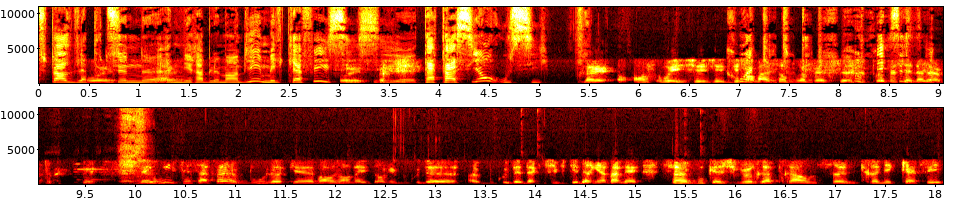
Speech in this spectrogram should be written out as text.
tu parles de la poutine admirablement bien, mais café, c'est euh, ta passion aussi. Ben, oui, j'ai des formations professionnelles un peu. mais oui, tu sais, ça fait un bout là que bon, on a, on a eu beaucoup de beaucoup d'activités dernièrement, mais c'est un bout que je veux reprendre ça, une chronique café.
